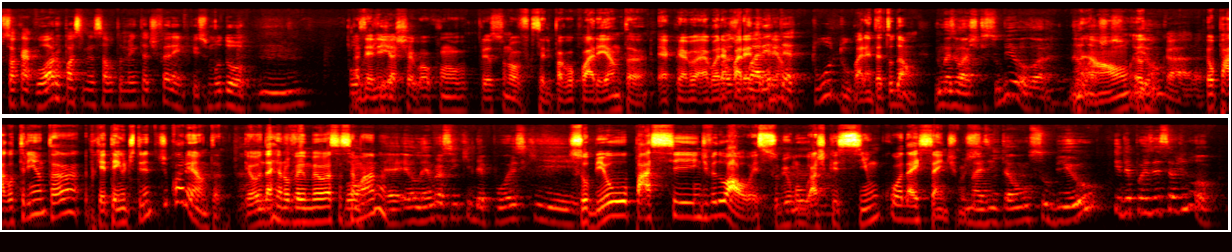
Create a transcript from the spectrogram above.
Só que agora o passe mensal também tá diferente, porque isso mudou. Uhum. Mas ele já chegou com o preço novo, que se ele pagou 40, é, agora é Mas é 40. 40 é tudo? 40 é tudão. Mas eu acho que subiu agora. Não, não subiu, eu, cara. eu pago 30, porque tem o de 30 e de 40. Ah, eu ainda renovei o meu essa bom, semana. É, eu lembro assim que depois que. Subiu o passe individual. Esse subiu, ah. acho que 5 ou 10 cêntimos. Mas então subiu e depois desceu de novo.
